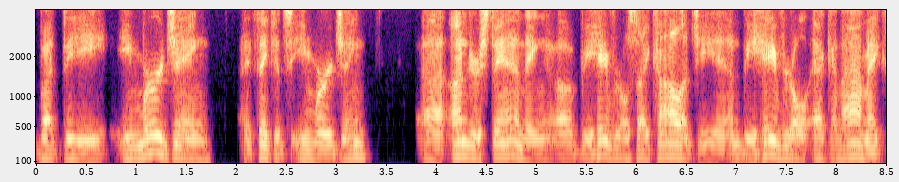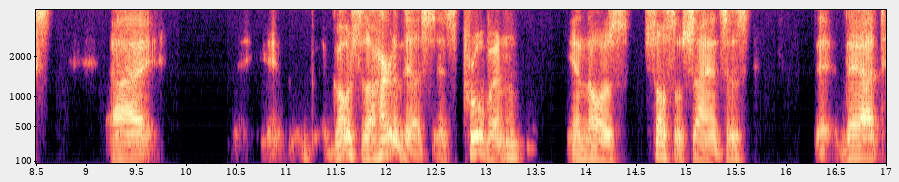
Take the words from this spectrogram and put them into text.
but the emerging, I think it's emerging, uh, understanding of behavioral psychology and behavioral economics uh, goes to the heart of this. It's proven in those social sciences that,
